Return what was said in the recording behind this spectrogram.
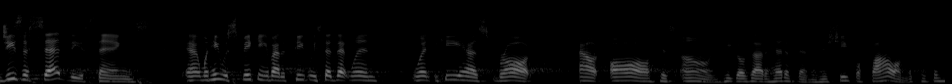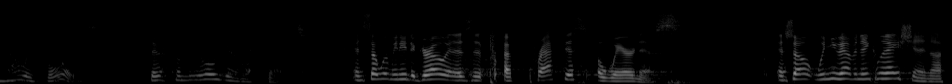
Jesus said these things. And when he was speaking about his people, he said that when, when he has brought out all his own. He goes out ahead of them, and his sheep will follow him because they know his voice. They're familiar with it. And so, what we need to grow in is a, a practice awareness. And so, when you have an inclination, a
